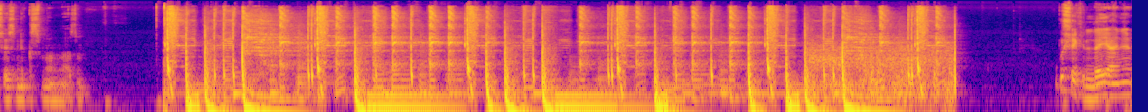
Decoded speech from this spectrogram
Sesini kısmam lazım. Bu şekilde yani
